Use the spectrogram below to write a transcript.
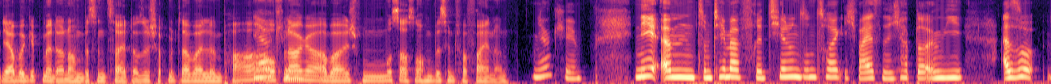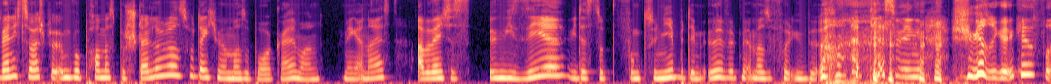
Ja, aber gib mir da noch ein bisschen Zeit. Also ich habe mittlerweile ein paar Ja, okay. Auflager, aber ich muss das noch ein bisschen verfeinern. Ja, okay. Nee, ähm, zum Thema Frittieren und so ein Zeug, ich weiß nicht, ich habe da irgendwie, also wenn ich zum Beispiel irgendwo Pommes bestelle oder so, denke ich mir immer so, boah, geil, Mann, mega nice. Aber wenn ich das irgendwie sehe, wie das so funktioniert mit dem Öl, wird mir immer so voll übel. Deswegen schwierige Kiste.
